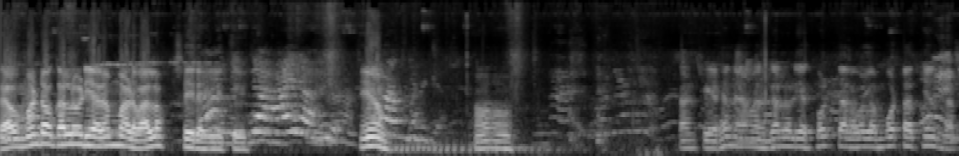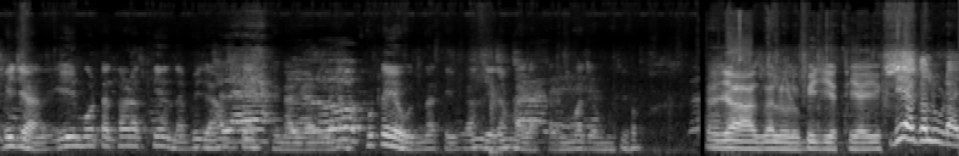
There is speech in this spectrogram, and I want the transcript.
લાવ મંડો ગલોડિયા રમાડવા હાલો. ફેરાઈ લીધું એમ? હા કારણ કે હે ને અમારે ગલોડિયા ખોટતા ઓલા મોટા થયા ને બીજા એ મોટા થોડાક થયા ને બીજા આમ ના એટલે એવું જ નથી. સમજી રમાડ્યા કરે મજો મજો. જા ગલોડું બીજે થી બે ગલુડા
